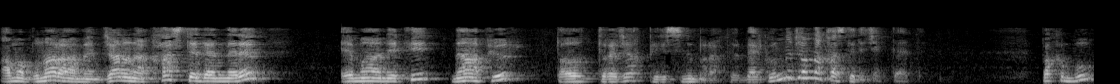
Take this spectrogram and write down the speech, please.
Ama buna rağmen canına kastedenlere emaneti ne yapıyor? Dağıttıracak birisini bırakıyor. Belki onu da canına kastedeceklerdi. Bakın bu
